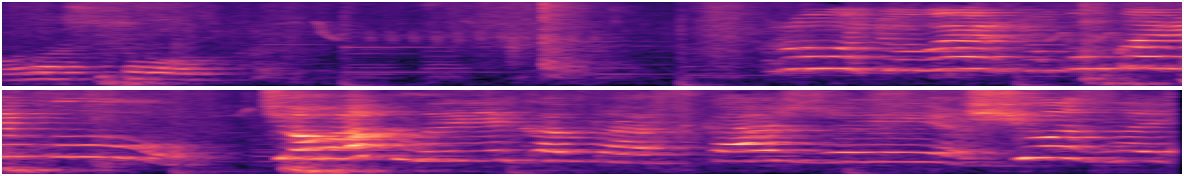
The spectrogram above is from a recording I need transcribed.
колосок. Крутю, вертю, кукаріку. Чого кликав нас, скажи. Що знайшов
